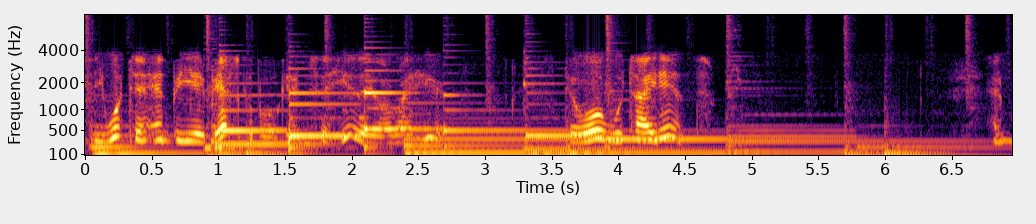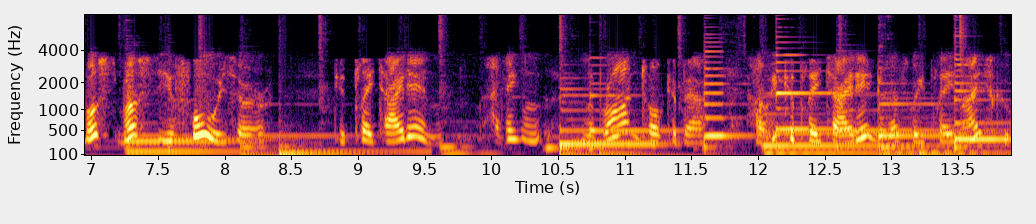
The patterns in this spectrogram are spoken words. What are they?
and he went to an NBA basketball game and said, "Here they are, right here. They're all with tight ends." And most most of your forwards are could play tight end. I think LeBron talked about how he could play tight end because that's what he played in high school,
